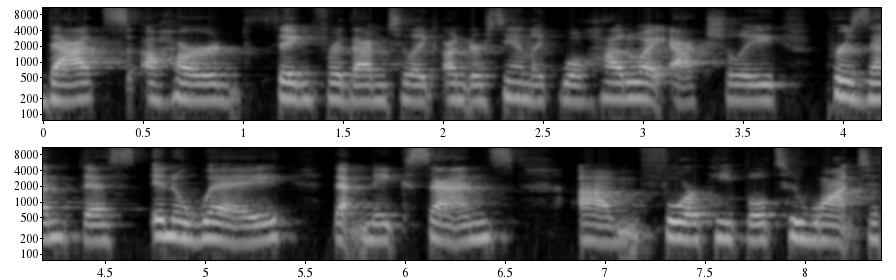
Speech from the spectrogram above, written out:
that's a hard thing for them to like understand like well how do i actually present this in a way that makes sense um, for people to want to,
